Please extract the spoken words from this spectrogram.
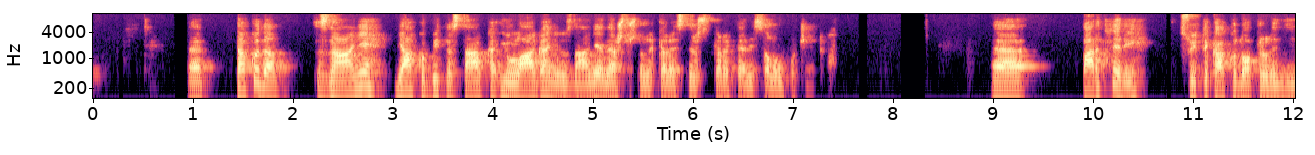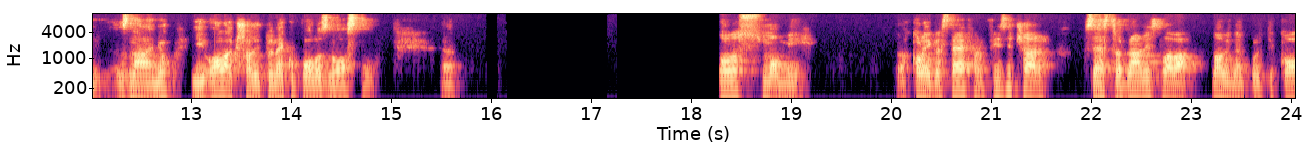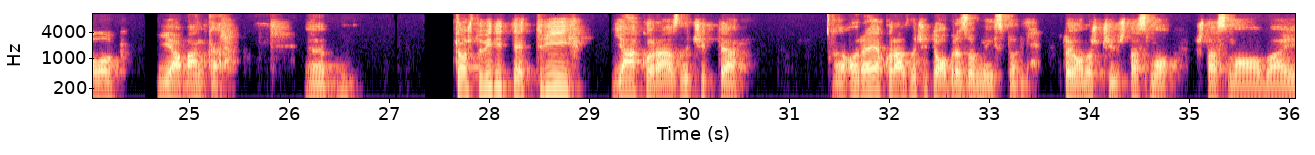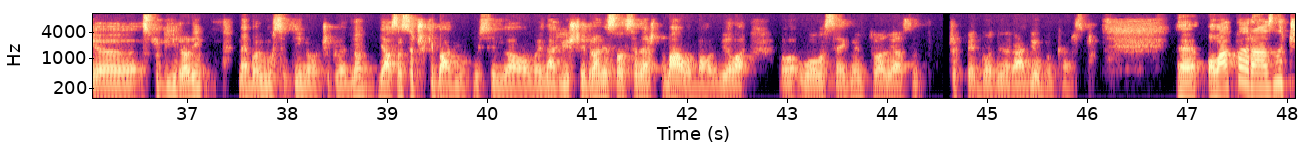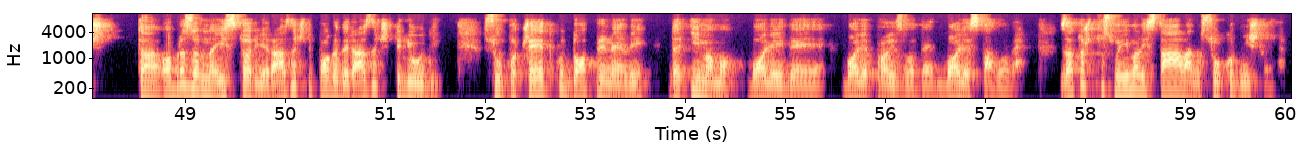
e, tako da, znanje, jako bitna stavka i ulaganje u znanje je nešto što me karakterisalo u početku. E, partneri su i tekako doprili znanju i olakšali tu neku poloznu osnovu. Ovo smo mi. Kolega Stefan, fizičar, sestra Branislava, novinar politikolog i ja bankar. E, kao što vidite, tri jako različite, jako različite obrazovne istorije. To je ono šta smo, šta smo ovaj, e, studirali, ne bavimo se time očigledno. Ja sam se čak i bavio, mislim da ovaj, najviše. I Branislava se nešto malo bavila u ovom segmentu, ali ja sam čak pet godina radio u bankarstvu. E, ovakva različita obrazovna istorija, različite poglede, različiti ljudi su u početku doprineli da imamo bolje ideje, bolje proizvode, bolje stavove. Zato što smo imali stalan sukob mišljenja.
